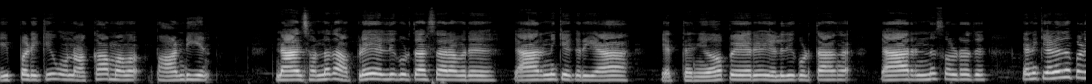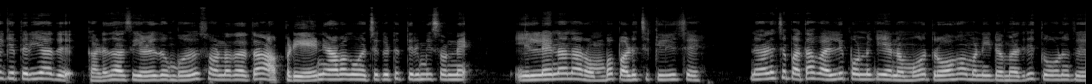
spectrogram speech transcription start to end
இப்படிக்கு உன் அக்கா மாமன் பாண்டியன். நான் சொன்னதை அப்படியே எழுதி கொடுத்தார் சார் அவர். யாருன்னு கேட்குறியா எத்தனையோ பேர் எழுதி கொடுத்தாங்க. யாருன்னு சொல்கிறது எனக்கு எழுத படிக்க தெரியாது. கடுதாசி எழுதும்போது சொன்னதை தான் அப்படியே ஞாபகம் வச்சுக்கிட்டு திரும்பி சொன்னேன். இல்லைன்னா நான் ரொம்ப படித்து கிழிச்சேன் நினச்சி பார்த்தா வள்ளி பொண்ணுக்கு என்னமோ துரோகம் பண்ணிட்ட மாதிரி தோணுது.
